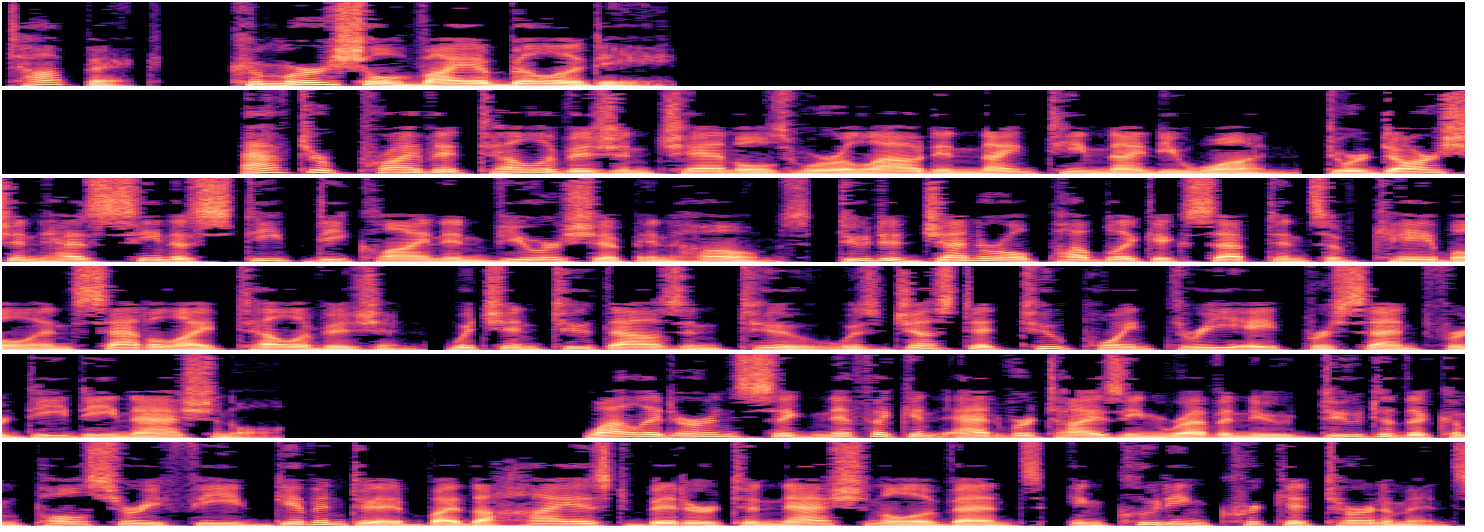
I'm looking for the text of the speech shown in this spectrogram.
Topic. Commercial viability After private television channels were allowed in 1991, Doordarshan has seen a steep decline in viewership in homes, due to general public acceptance of cable and satellite television, which in 2002 was just at 2.38% for DD National. While it earns significant advertising revenue due to the compulsory feed given to it by the highest bidder to national events, including cricket tournaments,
